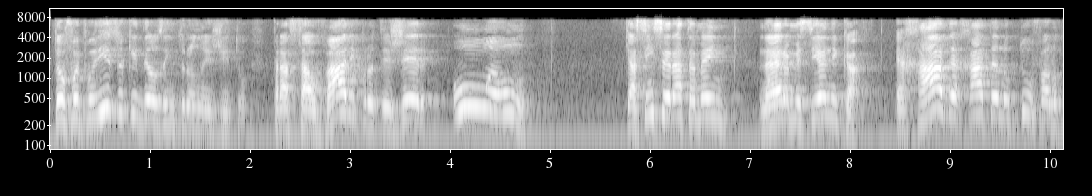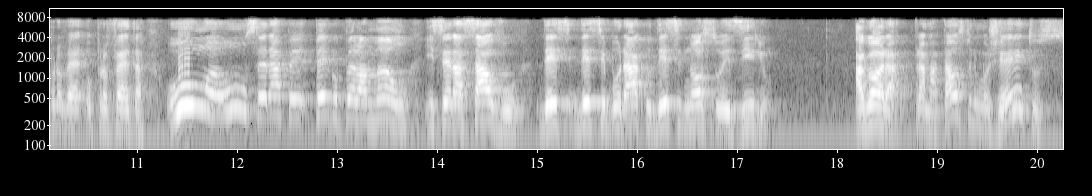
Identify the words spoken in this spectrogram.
Então foi por isso que Deus entrou no Egito para salvar e proteger um a um. Que assim será também na era messiânica. Errado, errado eluktu, fala o profeta. Um a um será pego pela mão e será salvo desse, desse buraco, desse nosso exílio. Agora, para matar os primogênitos,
